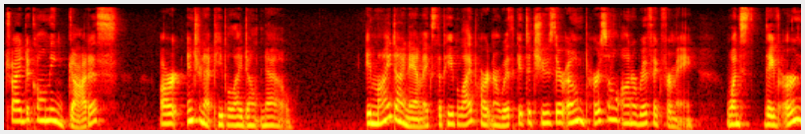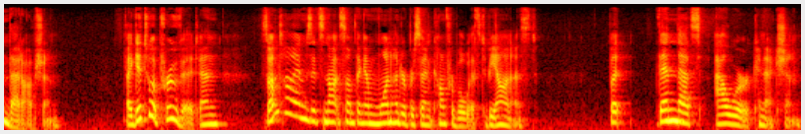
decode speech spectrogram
tried to call me goddess are internet people I don't know. In my dynamics, the people I partner with get to choose their own personal honorific for me once they've earned that option. I get to approve it, and sometimes it's not something I'm 100% comfortable with, to be honest. But then that's our connection.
